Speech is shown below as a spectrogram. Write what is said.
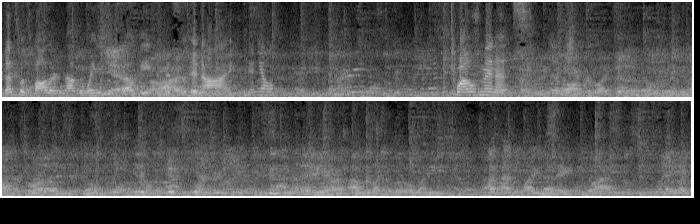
That's what's bothering, not the wings Yeah. itself eating them, it's an eye. Danielle. 12 minutes. Offer like a little like, I've had like like that. safety glasses, like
